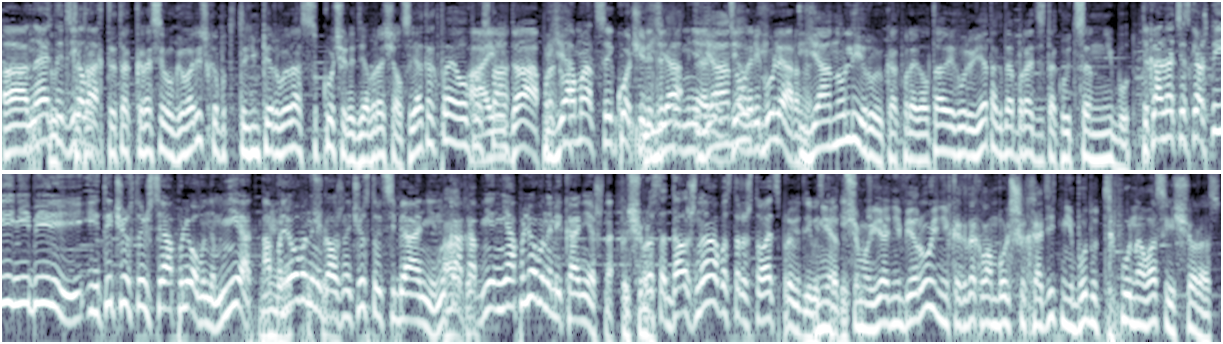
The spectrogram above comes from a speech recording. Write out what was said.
э, на это ты, дело... Ты так, ты так красиво говоришь, как будто ты не первый раз к очереди обращался. Я, как правило, просто... А, да, прокламации я, к очереди я, это у меня я дело регулярно. Я аннулирую, как правило. Я говорю, я тогда брать за такую цену не буду. Так она тебе скажет, ты не бери, и ты чувствуешь себя оплеванным. Нет, нет оплеванными почему? должны чувствовать себя они. Ну а, как, то... не, не оплеванными, конечно. Почему? Просто должна восторжествовать справедливость. Нет, почему? Я не беру и никогда к вам больше ходить не буду. Тьфу на вас еще раз.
